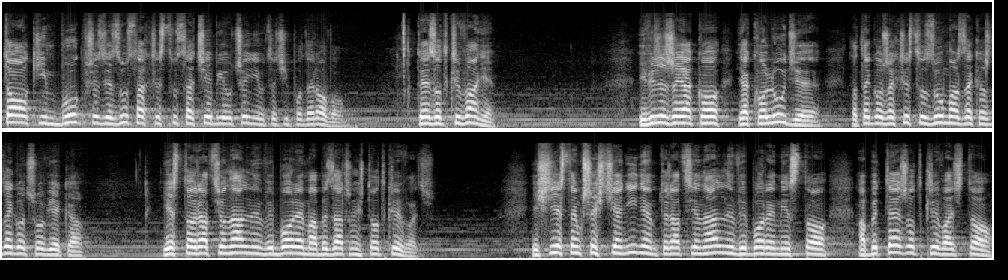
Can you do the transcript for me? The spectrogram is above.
to, kim Bóg przez Jezusa Chrystusa Ciebie uczynił, co Ci podarował. To jest odkrywanie. I wierzę, że jako, jako ludzie, dlatego że Chrystus umarł za każdego człowieka, jest to racjonalnym wyborem, aby zacząć to odkrywać. Jeśli jestem chrześcijaninem, to racjonalnym wyborem jest to, aby też odkrywać to,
